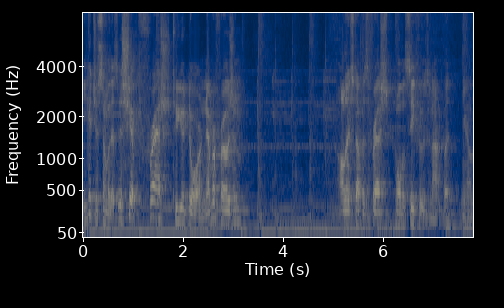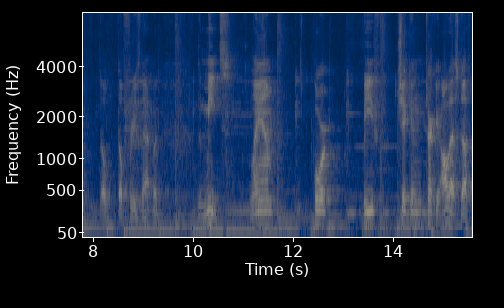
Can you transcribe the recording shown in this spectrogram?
You get you some of this. It's shipped fresh to your door, never frozen. All their stuff is fresh. Well, the seafood's not, but you know, they'll, they'll freeze that. But the meats, lamb, pork, beef, chicken, turkey, all that stuff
